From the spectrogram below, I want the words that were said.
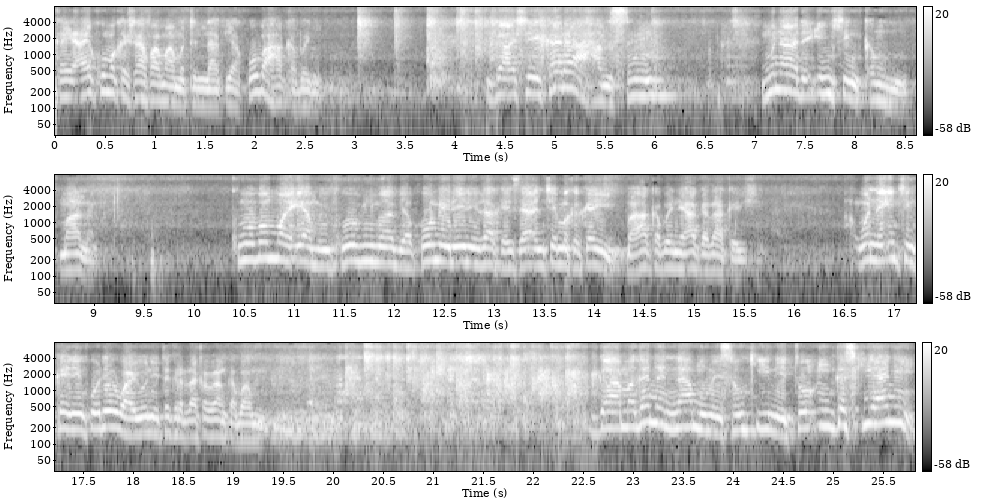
kai ai kuma ka shafa ma mutum lafiya ko ba haka ba ne? Ga shekara hamsin muna da incin kanmu malam. Kuma ban ma iya mai komi ma biya ko menene za ka yi sai an ce maka kai ba haka ba ne haka za ka yi shi. Wannan incin kai ne ko dai wayo ne takarda ka ka ba mu. Ga maganan namu mai sauƙi ne to in gaskiya ne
